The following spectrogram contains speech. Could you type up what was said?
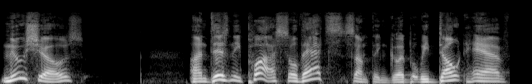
new shows on Disney Plus, so that's something good, but we don't have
